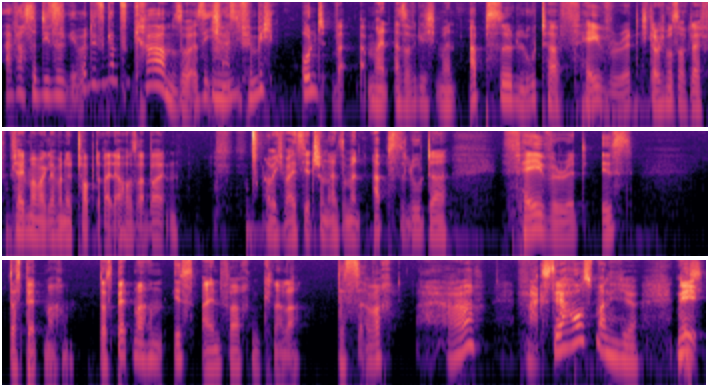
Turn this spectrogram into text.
Einfach so diese, diesen ganzen Kram so. Also ich weiß nicht, für mich und mein, also wirklich mein absoluter Favorite. Ich glaube, ich muss auch gleich, vielleicht machen wir gleich mal eine Top 3 der Hausarbeiten. Aber ich weiß jetzt schon, also mein absoluter Favorite ist das Bett machen. Das Bett machen ist einfach ein Knaller. Das ist einfach, Ja, Max, der Hausmann hier. Nee, Ich-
